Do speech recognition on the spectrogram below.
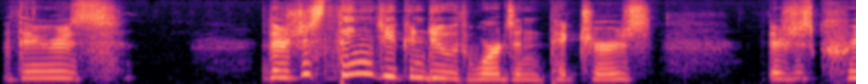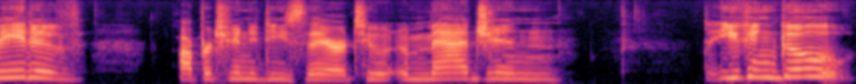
there's there's just things you can do with words and pictures. There's just creative opportunities there to imagine you can go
